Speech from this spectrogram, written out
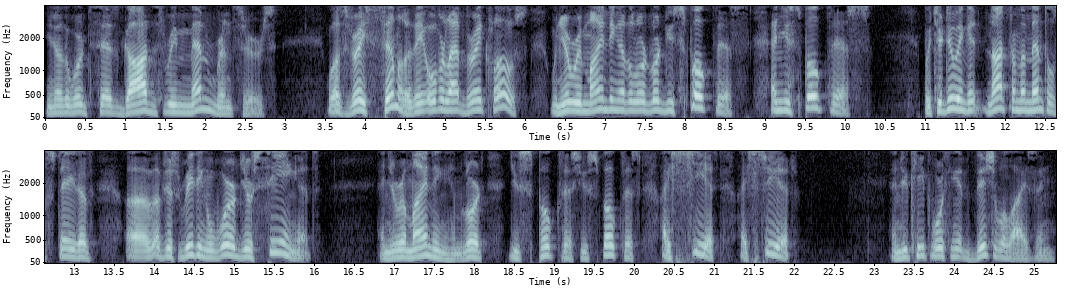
You know, the word says God's remembrancers. Well, it's very similar. They overlap very close. When you're reminding of the Lord, Lord, you spoke this and you spoke this, but you're doing it not from a mental state of, uh, of just reading a word, you're seeing it. And you're reminding him, Lord, you spoke this, you spoke this. I see it, I see it. And you keep working at visualizing.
